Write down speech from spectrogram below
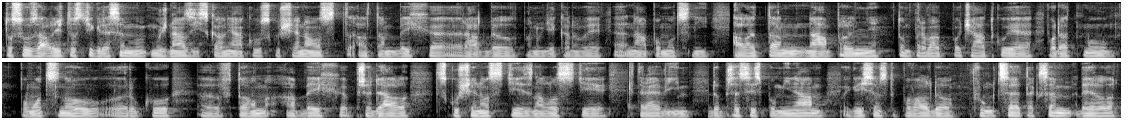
to jsou záležitosti, kde jsem možná získal nějakou zkušenost a tam bych eh, rád byl panu děkanovi nápomocný. Ale ta náplň v tom prvopočátku je podat mu pomocnou ruku eh, v tom, abych předal zkušenosti, znalosti, které vím. Dobře si vzpomínám, když jsem vstupoval do funkce, tak jsem byl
